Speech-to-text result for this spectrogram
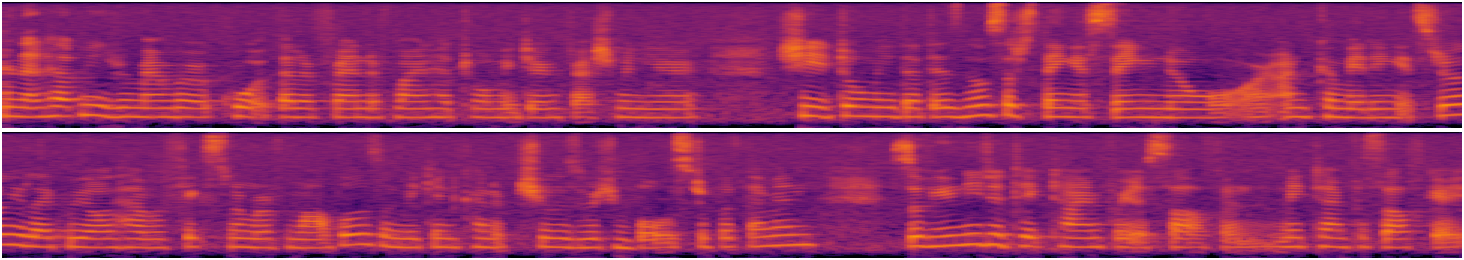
And that helped me remember a quote that a friend of mine had told me during freshman year. She told me that there's no such thing as saying no or uncommitting. It's really like we all have a fixed number of marbles and we can kind of choose which bowls to put them in. So if you need to take time for yourself and make time for self-care,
